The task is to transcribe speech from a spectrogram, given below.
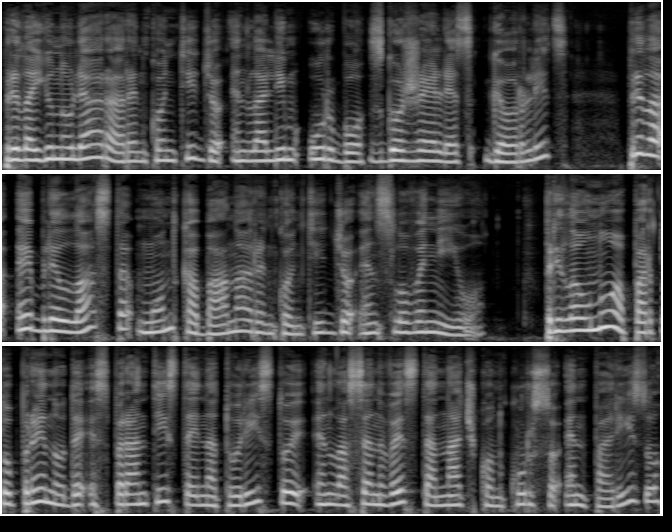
pri la junulara renkontiĝo en la limurbo Zgoželec Görlitz, pri la eble lasta Montkabana renkontiĝo en Slovenio – Pri la unua partopreno de esperantistaj naturistoj en la senvesta naĉ-konkurso en Parizo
